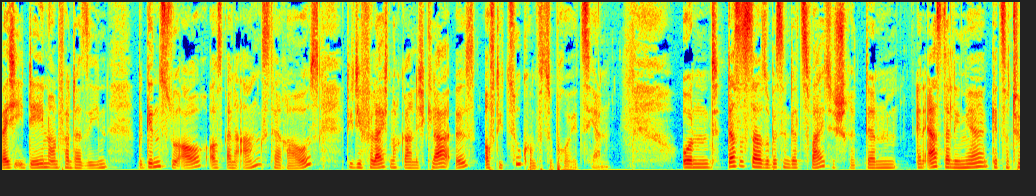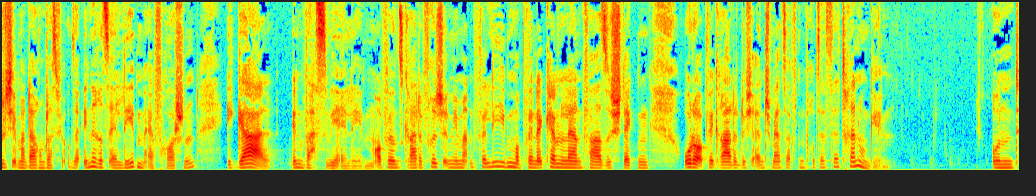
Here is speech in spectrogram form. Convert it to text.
welche Ideen und Fantasien beginnst du auch aus einer Angst heraus, die dir vielleicht noch gar nicht klar ist, auf die Zukunft zu projizieren? Und das ist da so ein bisschen der zweite Schritt, denn in erster Linie geht es natürlich immer darum, dass wir unser inneres Erleben erforschen, egal in was wir erleben. Ob wir uns gerade frisch in jemanden verlieben, ob wir in der Kennenlernphase stecken oder ob wir gerade durch einen schmerzhaften Prozess der Trennung gehen. Und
